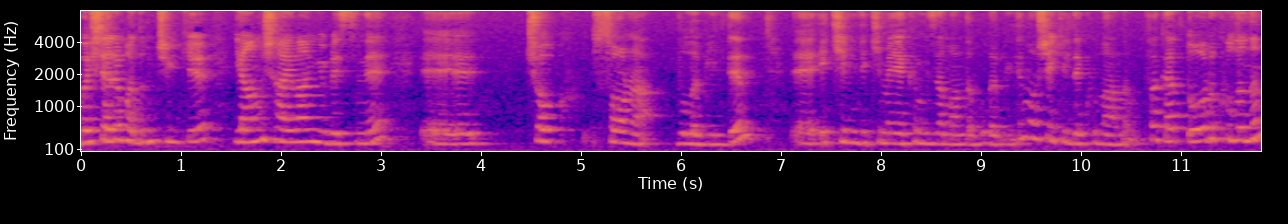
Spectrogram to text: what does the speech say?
başaramadım çünkü yanmış hayvan gübresini e, çok sonra bulabildim. E, ekim dikime yakın bir zamanda bulabildim. O şekilde kullandım. Fakat doğru kullanım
